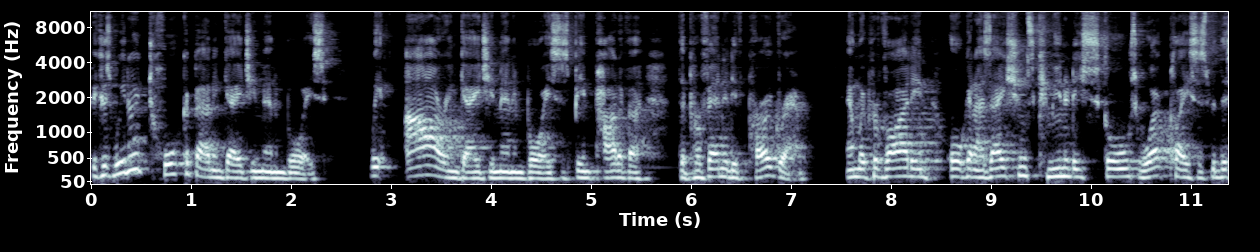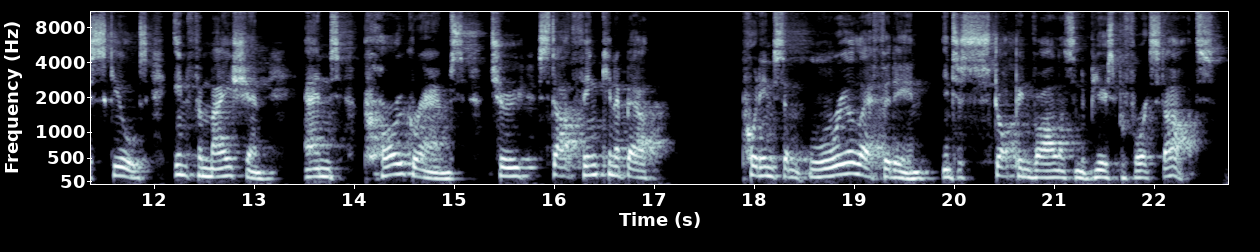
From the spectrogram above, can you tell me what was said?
because we don't talk about engaging men and boys. We are engaging men and boys as being part of a, the preventative program. And we're providing organizations, communities, schools, workplaces with the skills, information, and programs to start thinking about putting some real effort in into stopping violence and abuse before it starts.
